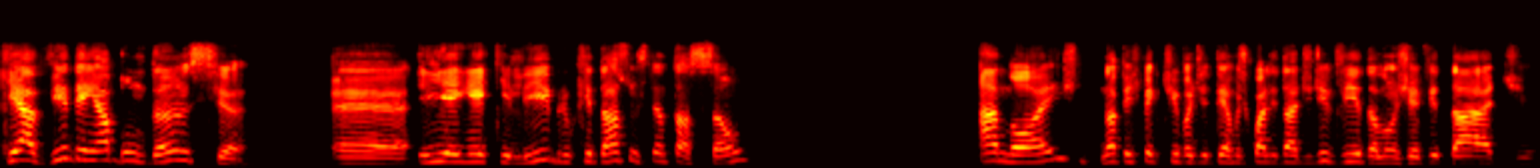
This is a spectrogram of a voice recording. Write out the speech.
que a vida em abundância é, e em equilíbrio que dá sustentação a nós, na perspectiva de termos qualidade de vida, longevidade,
